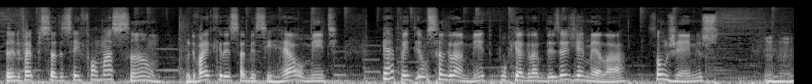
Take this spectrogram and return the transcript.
Então ele vai precisar dessa informação. Ele vai querer saber se realmente de repente tem um sangramento, porque a gravidez é gemelar, são gêmeos. Uhum.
